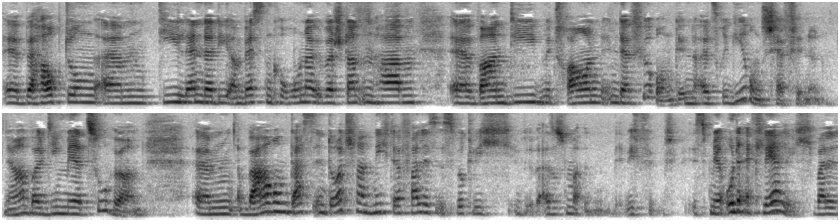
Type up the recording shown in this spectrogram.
äh, Behauptung, ähm, die Länder, die am besten Corona überstanden haben, äh, waren die mit Frauen in der Führung, in, als Regierungschefinnen, ja, weil die mehr zuhören. Ähm, warum das in Deutschland nicht der Fall ist, ist wirklich, also ist mir unerklärlich, weil,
